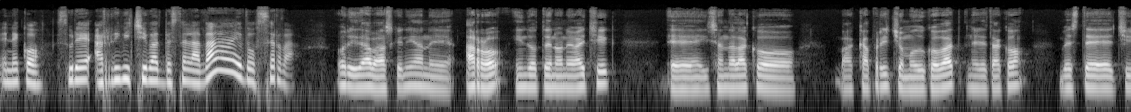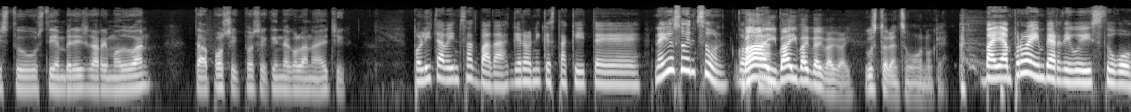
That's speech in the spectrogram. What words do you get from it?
eneko, zure arribitxi bat bezala da, edo zer da? Hori da, ba, azkenian eh, arro, indoten honegaitxik, eh, izan dalako ba, kapritxo moduko bat, niretako, beste txistu guztien bere izgarri moduan, eta posik, posik indako lana etxik. Polita behintzat bada, gero nik ez dakit, e, nahi duzu entzun? Gorka? Bai, bai, bai, bai, bai, bai. Gustora entzungo nuke. Baina proba egin behar digu izugu.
